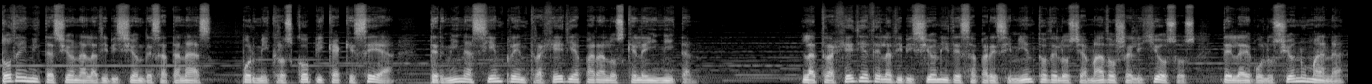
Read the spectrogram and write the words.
Toda imitación a la división de Satanás, por microscópica que sea, termina siempre en tragedia para los que le imitan. La tragedia de la división y desaparecimiento de los llamados religiosos de la evolución humana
